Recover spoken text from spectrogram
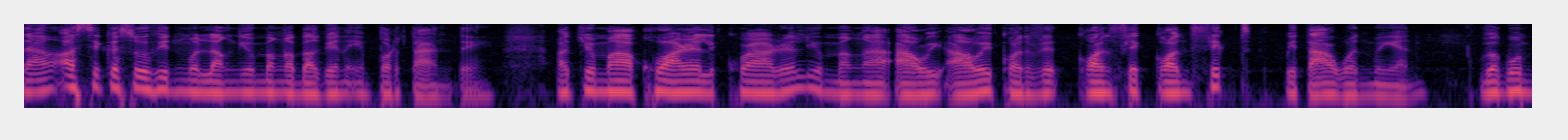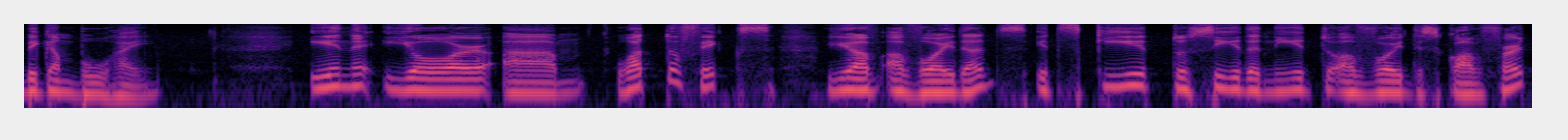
na ang asikasuhin mo lang yung mga bagay na importante. At yung mga quarrel-quarrel, yung mga away-away, conflict-conflict, bitawan mo yan. Huwag mong bigang buhay. In your um, what to fix, you have avoidance. It's key to see the need to avoid discomfort,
